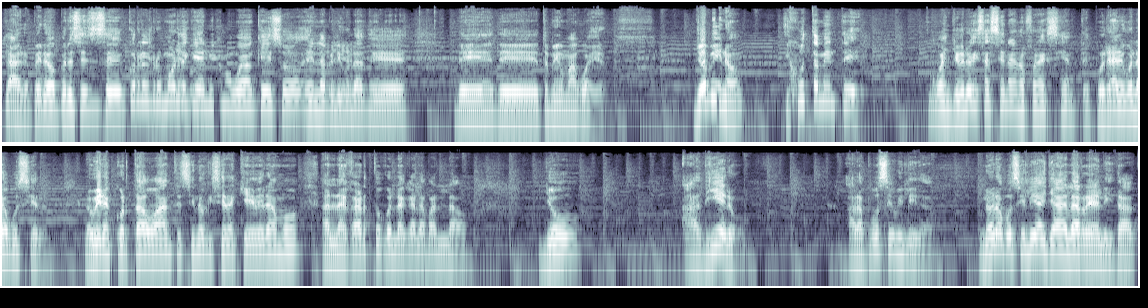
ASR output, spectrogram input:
Claro, pero, pero se, se corre el rumor Sí, de que pues. es el mismo weón que hizo en la película de, de, de Tommy Maguire. Yo opino, y justamente, Juan, yo creo que esa escena no fue un accidente, por algo la pusieron. Lo hubieran cortado antes si no quisieran que viéramos al lagarto con la cara para el lado. Yo adhiero a la posibilidad, no la posibilidad, ya a la realidad,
